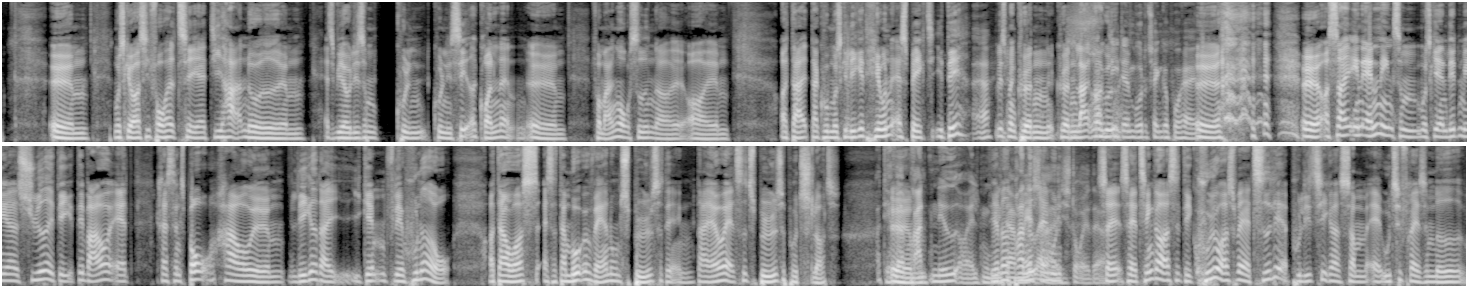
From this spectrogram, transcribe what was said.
Øhm, måske også i forhold til, at de har noget... Øhm, altså, vi har jo ligesom koloniseret Grønland øhm, for mange år siden, og, og, øhm, og der, der kunne måske ligge et hævnaspekt i det, ja. hvis man kører den, kører den langt nok ud. Det er den måde, du tænker på her. Øh, øh, og så en anden en, som måske er en lidt mere syret idé, det var jo, at Christiansborg har jo øh, ligget der igennem flere hundrede år. Og der er jo også, altså der må jo være nogle spøgelser derinde. Der er jo altid et spøgelse på et slot. Og det har været øhm, brændt ned og alt muligt. Det har været brændt ned og alt muligt. Historie der. Så, så jeg tænker også, at det kunne jo også være tidligere politikere, som er utilfredse med,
